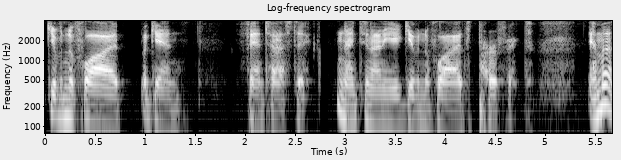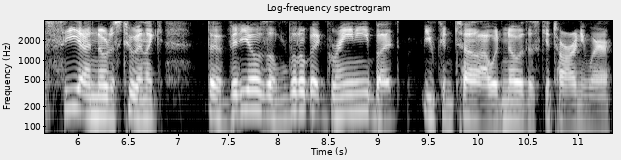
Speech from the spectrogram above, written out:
Given to Fly, again, fantastic. 1998 Given to Fly, it's perfect. MFC, I noticed too, and like the video's a little bit grainy, but you can tell I would know this guitar anywhere.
